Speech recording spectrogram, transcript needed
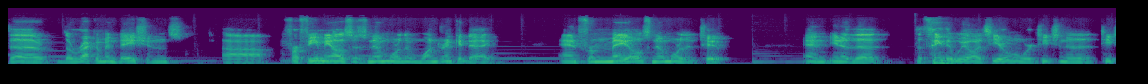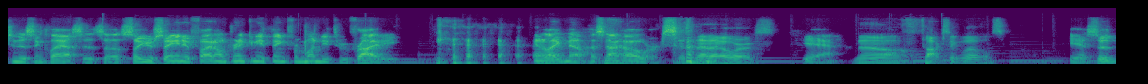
the the recommendations uh, for females is no more than one drink a day, and for males no more than two. And you know the the thing that we always hear when we're teaching the teaching this in class is, uh, so you're saying if I don't drink anything from Monday through Friday, and like, no, that's not how it works. That's not how it works. yeah, No, toxic levels. yeah. So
